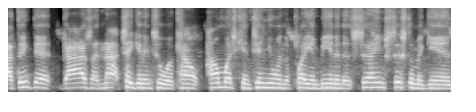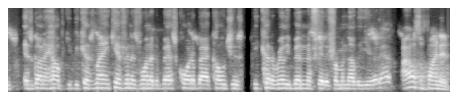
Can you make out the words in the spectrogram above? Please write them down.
I think that guys are not taking into account how much continuing to play and being in the same system again is going to help you because Lane Kiffin is one of the best quarterback coaches. He could have really benefited from another year of that. I also find it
